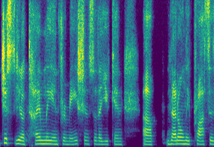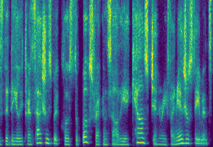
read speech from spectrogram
just you know timely information so that you can uh, not only process the daily transactions but close the books reconcile the accounts generate financial statements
